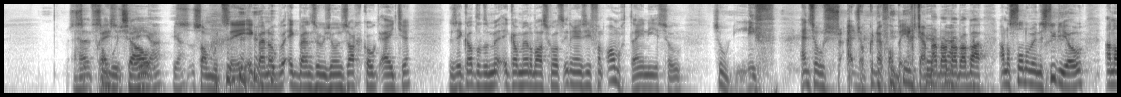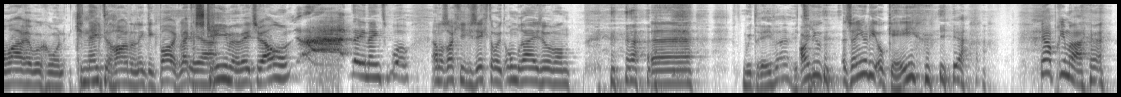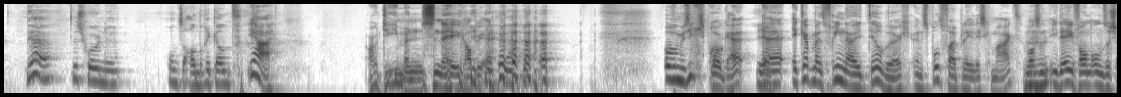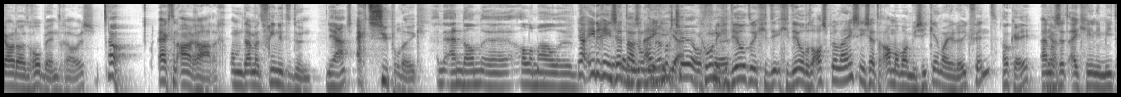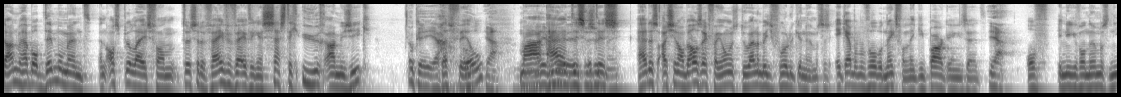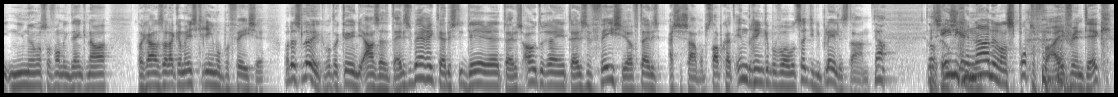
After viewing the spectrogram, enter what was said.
Hè, Some vrij would sociaal. say, ja, ja. S- Some would say. ik, ben ook, ik ben sowieso een zachtgekookt eitje. Dus ik had, het, ik had middelbare school, als iedereen ziet van, oh Martijn, die is zo, zo lief. En zo, zo knuffelbeertje. bla, bla, bla, bla, bla. En dan stonden we in de studio. En dan waren we gewoon knijterharde Linkin Park. Lekker Ja. screamen, weet je wel. Ah, dat je denkt, wow. En dan zag je gezicht ooit omdraaien, zo van... eh, Het moet er even uit. are you, zijn jullie oké? ja. ja, prima. ja, dus gewoon eh, onze andere kant. Ja. Oh, demons. Nee, grapje. Over muziek gesproken, hè. Ja. Eh, ik heb met vrienden uit Tilburg een Spotify-playlist gemaakt. Was Mhm. een idee van onze shout-out Robin, trouwens. Oh, Echt een aanrader om dat met vrienden te doen. ja. Echt superleuk. En, en dan eh, allemaal... eh, Ja, iedereen zet daar zijn eigen... nummertje, ja, of, gewoon een eh? gedeelde, gede- gedeelde afspeellijst. En je zet er allemaal wat muziek in wat je leuk vindt. Oké. En ja. er zit eigenlijk geen limiet aan. We hebben op dit moment een afspeellijst van tussen de 55 en 60 uur aan muziek. Oké, ja. Dat is veel. Oh, ja. Maar Even, hè, het is, het is, hè, dus als je dan wel zegt van jongens, doe wel een beetje vrolijke nummers. Dus ik heb er bijvoorbeeld niks van Linkin Park ingezet. Ja, Of in ieder geval nummers, niet, niet nummers waarvan ik denk, nou, dan gaan ze lekker mee screamen op een feestje. Maar dat is leuk, want dan kun je die aanzetten tijdens werk, tijdens studeren, tijdens autorijden, tijdens een feestje. Of tijdens, als je samen op stap gaat indrinken bijvoorbeeld, zet je die playlist aan. ja. Het is enige slim, hè? nadeel aan Spotify, vind ik.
